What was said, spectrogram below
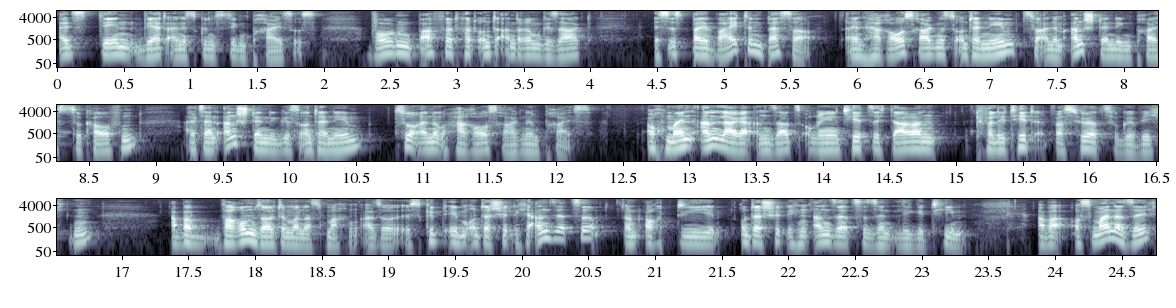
als den Wert eines günstigen Preises. Warren Buffett hat unter anderem gesagt, es ist bei weitem besser, ein herausragendes Unternehmen zu einem anständigen Preis zu kaufen, als ein anständiges Unternehmen zu einem herausragenden Preis. Auch mein Anlageansatz orientiert sich daran, Qualität etwas höher zu gewichten. Aber warum sollte man das machen? Also es gibt eben unterschiedliche Ansätze und auch die unterschiedlichen Ansätze sind legitim. Aber aus meiner Sicht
